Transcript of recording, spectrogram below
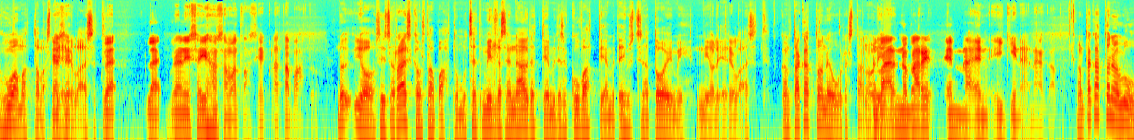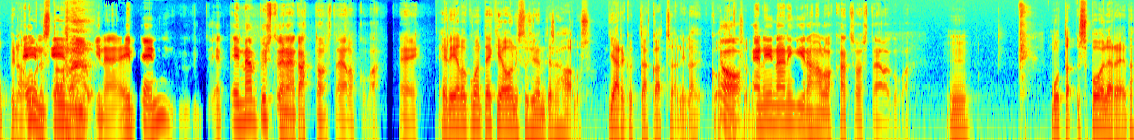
huomattavasti Ja se- erilaiset. Kyllä, kyllä, kyllä niissä ihan samat asiat kyllä tapahtuu. No joo, siis raiskaus tapahtuu, mutta se, että miltä se näytettiin ja miten se kuvattiin ja miten ihmiset siinä toimi, niin oli erilaiset. Kannattaa katsoa ne uudestaan. No, No, niin, väri, no väri, en mä en ikinä enää katso. kannattaa katsoa ne luuppina En, uudestaan. en ikinä. Ei, en, en, en, mä pysty enää katsomaan sitä elokuvaa. Ei. Eli elokuvan tekijä onnistui siinä, mitä se halusi. Järkyttää katsoja niillä Joo, kohtauksilla. en enää ikinä halua katsoa sitä elokuvaa. Mm. Mutta spoilereita.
